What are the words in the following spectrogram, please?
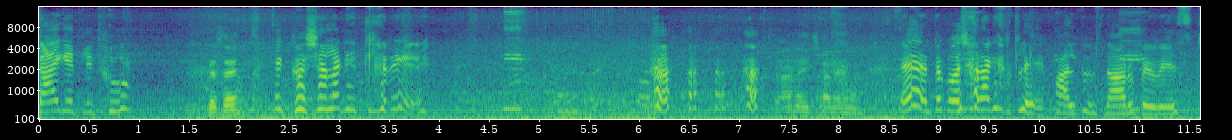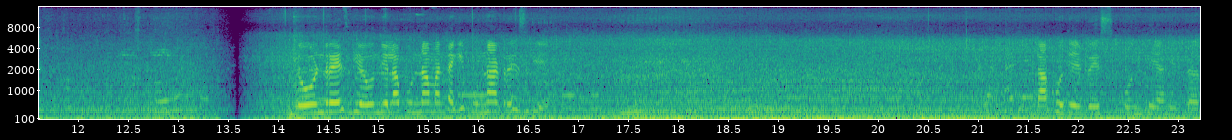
काय घेतली तू कसं आहे? कशाला घेतलं रे? छान आहे छान आहे ए तर कशाला घेतले? फालतूच दहा रुपये वेस्ट दोन ड्रेस घेऊन दिला पुन्हा म्हणता की पुन्हा ड्रेस घे. दाखवते ड्रेस कोणते आहे तर.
